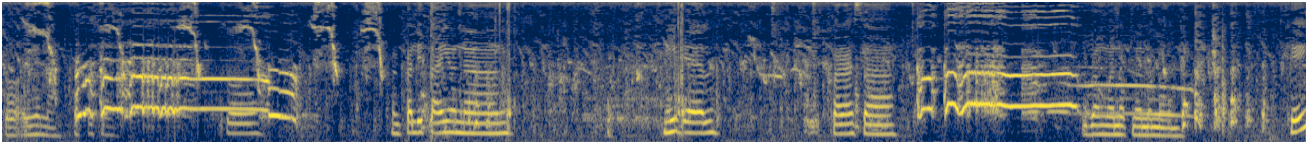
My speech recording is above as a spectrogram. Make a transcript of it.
So, ayan na. Tapos na. So, magpalit tayo ng needle para sa ibang manok na naman. Okay?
